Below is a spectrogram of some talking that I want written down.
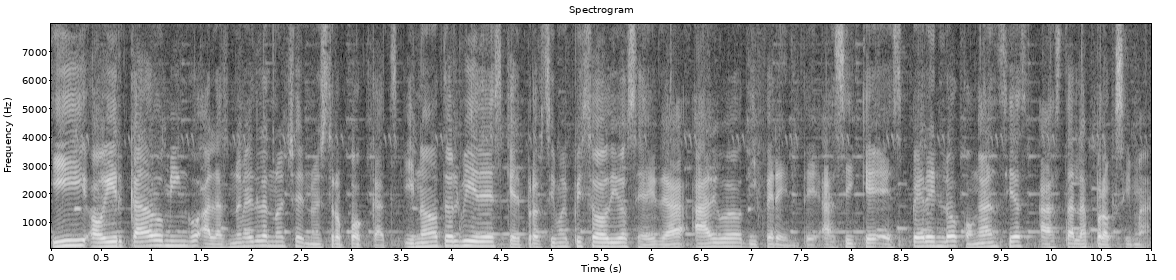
Y oír cada domingo a las 9 de la noche nuestro podcast. Y no te olvides que el próximo episodio será algo diferente. Así que espérenlo con ansias. Hasta la próxima.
